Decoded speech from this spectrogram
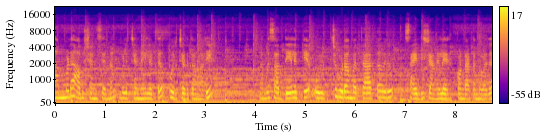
നമ്മുടെ ആവശ്യാനുസരണം വെളിച്ചെണ്ണയിലിട്ട് പൊരിച്ചെടുത്താൽ മതി. നമ്മൾ സദ്യയിലൊക്കെ ഒഴിച്ചുകൂടാൻ പറ്റാത്ത ഒരു സൈഡ് ഡിഷാണ് അല്ലേ കൊണ്ടാട്ടമുള്ളത്.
